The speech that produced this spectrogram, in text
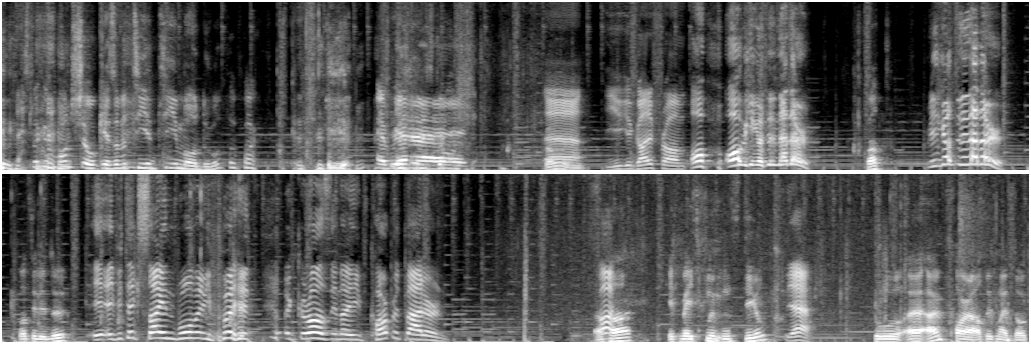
it's like a mod showcase of a TNT mod. What the fuck? Everything's gone. Uh, you, you got it from. Oh, oh, we can go to the nether! What? We can go to the nether! What did you do? If you take cyan wool and you put it across in a carpet pattern. Uh huh. It makes flint and steel. Yeah. Cool. Uh, I'm far out with my dog.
